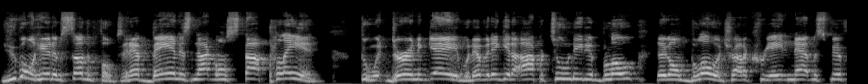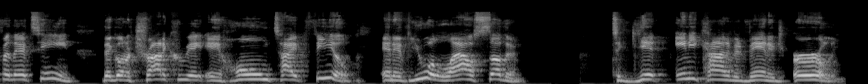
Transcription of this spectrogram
You're gonna hear them Southern folks, and that band is not gonna stop playing during the game. Whenever they get an opportunity to blow, they're gonna blow and try to create an atmosphere for their team. They're gonna try to create a home type feel. And if you allow Southern to get any kind of advantage early,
